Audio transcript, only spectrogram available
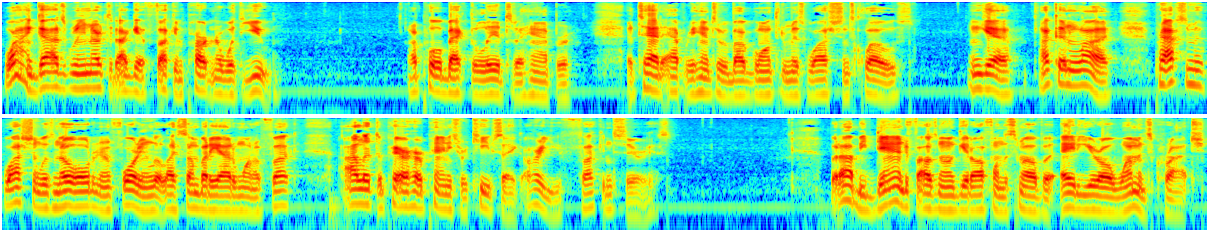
Why in God's green earth did I get fucking partner with you? I pulled back the lid to the hamper, a tad apprehensive about going through Miss Washington's clothes. And yeah, I couldn't lie. Perhaps Miss Washington was no older than 40 and looked like somebody I'd want to fuck, I let the pair of her panties for keepsake. Are you fucking serious? But I'd be damned if I was going to get off on the smell of an 80 year old woman's crotch.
